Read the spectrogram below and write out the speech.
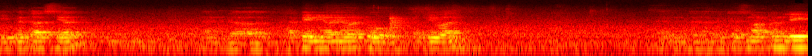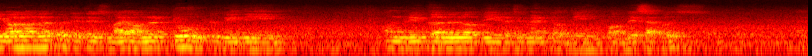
being with us here and uh, Happy New Year to everyone. And uh, it is not only your honor, but it is my honor too to be the honorary colonel of the regiment of the Bombay Sappers. And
